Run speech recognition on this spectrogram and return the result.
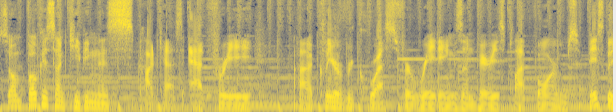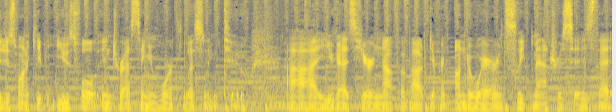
So I'm focused on keeping this podcast ad free uh, clear of requests for ratings on various platforms. Basically, just want to keep it useful, interesting, and worth listening to. Uh, you guys hear enough about different underwear and sleep mattresses that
